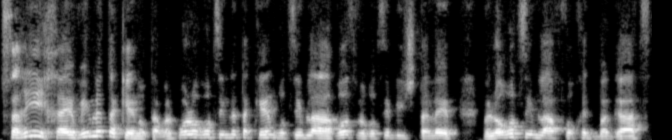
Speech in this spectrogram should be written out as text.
צריך, חייבים לתקן אותה, אבל פה לא רוצים לתקן, רוצים להרוס ורוצים להשתלט, ולא רוצים להפוך את בג"ץ,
